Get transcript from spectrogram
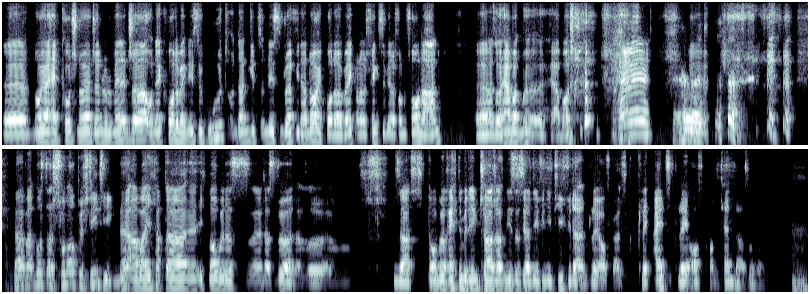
Äh, neuer Headcoach, neuer General Manager und der Quarterback nicht so gut und dann gibt es im nächsten Draft wieder einen neuen Quarterback und dann fängst du wieder von vorne an. Äh, also Herbert, äh, Herbert. Herbert. Herbert. Herbert muss das schon auch bestätigen, ne? aber ich habe da, äh, ich glaube, dass äh, das wird. Also ähm, wie gesagt, ich glaube, rechne mit den Chargers nächstes Jahr definitiv wieder ein Playoff als, Play, als Playoff-Contender. So rum. Mhm.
